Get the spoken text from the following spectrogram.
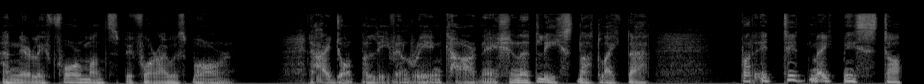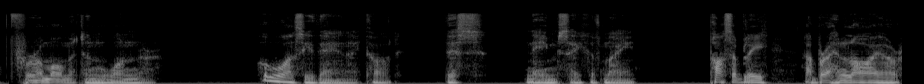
and nearly four months before I was born. I don't believe in reincarnation, at least not like that. But it did make me stop for a moment and wonder. Who was he then, I thought, this namesake of mine. Possibly a Brehon lawyer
